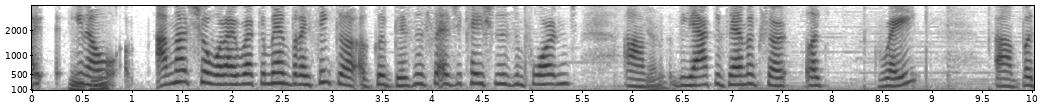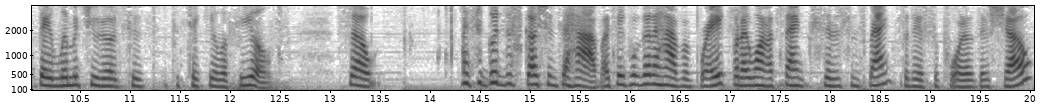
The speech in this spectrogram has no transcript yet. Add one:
I, you know, I'm not sure what I recommend, but I think a, a good business education is important. Um, Yeah. The academics are like great, uh, but they limit you to, to particular fields. So it's a good discussion to have. I think we're going to have a break, but I want to thank Citizens Bank for their support of this show.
